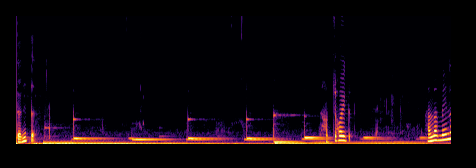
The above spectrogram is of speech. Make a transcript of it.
等等，好，最后一个，好了没了。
